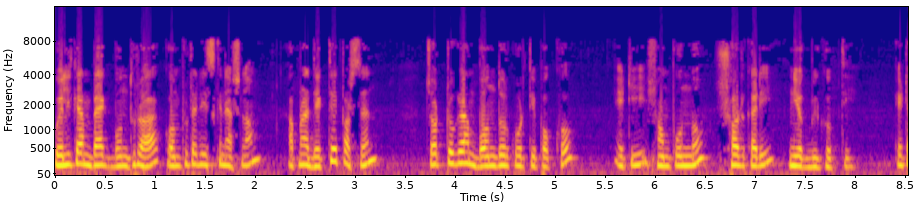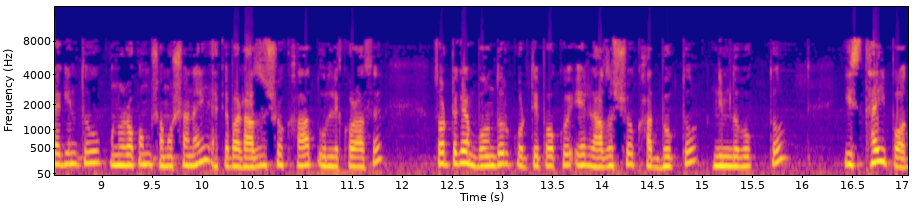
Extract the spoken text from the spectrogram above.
ওয়েলকাম ব্যাক বন্ধুরা, কম্পিউটার স্ক্রিনে আসলাম। আপনারা দেখতেই পারছেন, চট্টগ্রাম বন্দর কর্তৃপক্ষ এটি সম্পূর্ণ সরকারি নিয়োগ বিজ্ঞপ্তি। এটা কিন্তু কোনো রকম সমস্যা নেই, একেবারে রাজস্ব খাত উল্লেখ করা আছে। চট্টগ্রাম বন্দর কর্তৃপক্ষ এর রাজস্ব খাতভুক্ত, নিম্নভুক্ত, স্থায়ী পদ।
